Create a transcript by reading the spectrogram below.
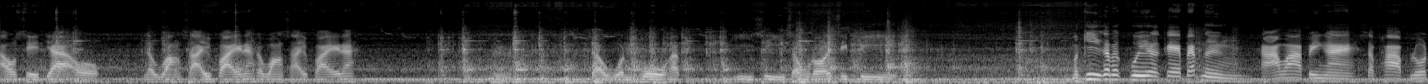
เอาเศษยาออก ระวังสายไฟนะ ระวังสายไฟนะเจ้าวอนโวครับ EC 210 ปี เมื่อกี้ก็ไปคุยกับแกแป๊บหนึ่งถามว่าเป็นไงสภาพรถ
